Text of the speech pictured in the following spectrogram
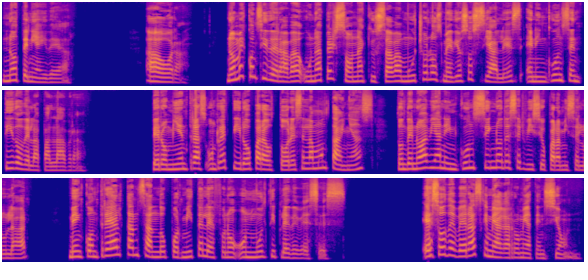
no tenía idea. Ahora, no me consideraba una persona que usaba mucho los medios sociales en ningún sentido de la palabra. Pero mientras un retiro para autores en las montañas, donde no había ningún signo de servicio para mi celular, me encontré alcanzando por mi teléfono un múltiple de veces. Eso de veras que me agarró mi atención.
